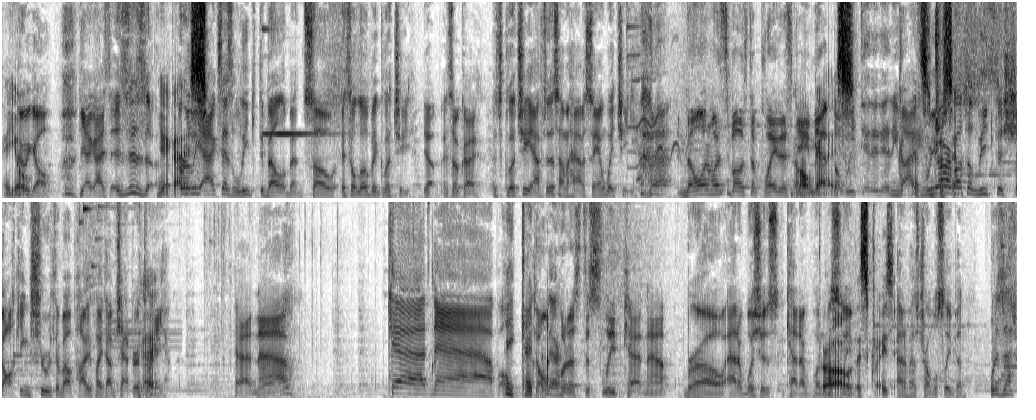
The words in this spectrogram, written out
Hey, yo. There we go. Yeah, guys, this is Yeah, guys. early access leak development, so it's a little bit glitchy. Yep, it's okay. It's glitchy. After this, I'm gonna have a sandwichy. no one was supposed to play this No, game yet, but guys. we did it anyway. Guys, That's we are about to leak the shocking truth about Poppy Playtime Chapter Okay. 3. Catnap. Catnap. Oh, Hey, Cat- Don't there. put us to sleep, Catnap. Bro, Adam wishes Catnap put him Bro, to sleep. that's crazy. Adam has trouble sleeping. What is that?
